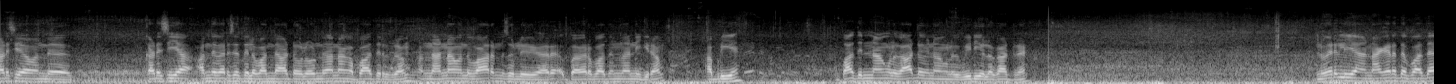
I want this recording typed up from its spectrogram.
கடைசியாக வந்த கடைசியாக அந்த வருஷத்தில் வந்த ஆட்டோவில் ஒன்று தான் நாங்கள் பார்த்துருக்குறோம். அந்த அண்ணா வந்து வாரன்னு சொல்லியிருக்காரு. இப்போ அவரை பார்த்துன்னு தான் நிற்கிறோம் அப்படியே பார்த்துட்டு நான் உங்களுக்கு ஆட்டோவை நான் உங்களுக்கு வீடியோவில் காட்டுறேன். நுவரலியா நகரத்தை பார்த்தா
